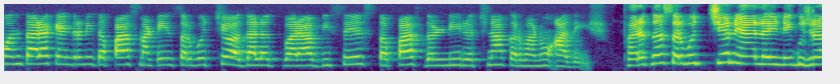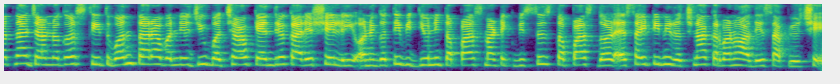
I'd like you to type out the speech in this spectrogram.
વનતારા કેન્દ્રની તપાસ માટે સર્વોચ્ચ અદાલત દ્વારા વિશેષ તપાસ દળની રચના કરવાનો આદેશ. ભારતના સર્વોચ્ચ ન્યાયાલયને ગુજરાતના જામનગર સ્થિત વનતારા વન્યજીવ બચાવ કેન્દ્ર કાર્યશૈલી અને ગતિવિધિઓની તપાસ માટે એક વિશેષ તપાસ દળ એસઆઈટીની રચના કરવાનો આદેશ આપ્યો છે.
